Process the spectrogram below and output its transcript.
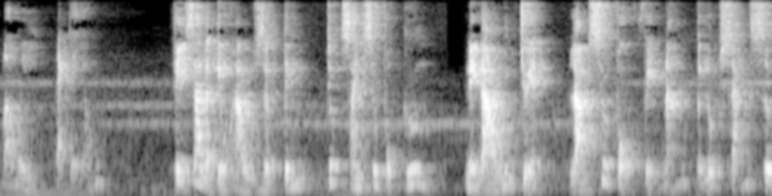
mà Mỹ đang che giấu. Thì ra là Tiểu Hào dự tính chút say sư phụ cương để đào những chuyện làm sư phụ phiền não từ lúc sáng sớm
